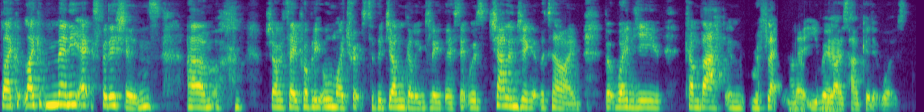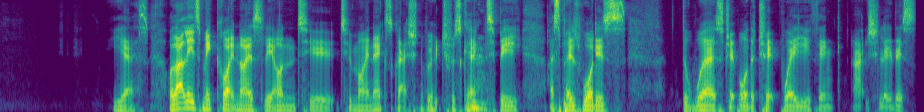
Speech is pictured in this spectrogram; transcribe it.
like like many expeditions um, which i would say probably all my trips to the jungle include this it was challenging at the time. But when you come back and reflect on it you realize how good it was Yes. Well, that leads me quite nicely on to to my next question, which was going to be, I suppose, what is the worst trip or the trip where you think actually this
